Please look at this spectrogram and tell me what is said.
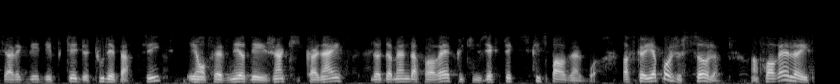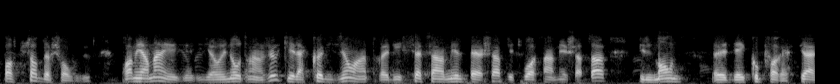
c'est avec des députés de tous les partis et on fait venir des gens qui connaissent le domaine de la forêt puis qui nous expliquent ce qui se passe dans le bois. Parce qu'il n'y a pas juste ça. Là. En forêt, là, il se passe toutes sortes de choses. Premièrement, il y a un autre enjeu qui est la collision entre les 700 000 pêcheurs et les 300 000 chasseurs, puis le monde euh, des coupes forestières.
